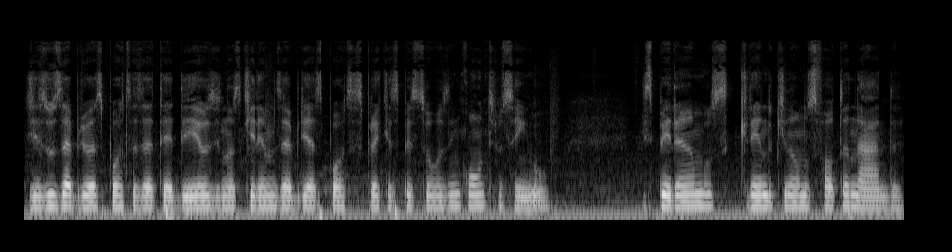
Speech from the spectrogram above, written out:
Jesus abriu as portas até Deus e nós queremos abrir as portas para que as pessoas encontrem o Senhor. Esperamos crendo que não nos falta nada,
